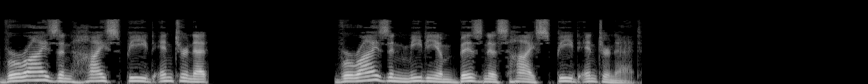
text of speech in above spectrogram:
Verizon High-Speed Internet Verizon Medium Business High Speed Internet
